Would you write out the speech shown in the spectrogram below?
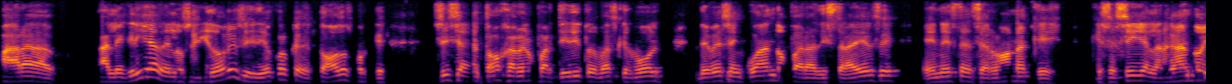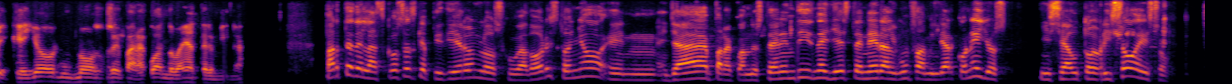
para alegría de los seguidores y yo creo que de todos, porque sí se antoja ver un partidito de básquetbol de vez en cuando para distraerse en esta encerrona que, que se sigue alargando y que yo no sé para cuándo vaya a terminar. Parte de las cosas que pidieron los jugadores, Toño, en, ya para cuando estén en Disney, es tener algún familiar con ellos y se autorizó eso.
